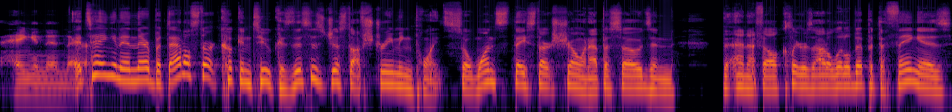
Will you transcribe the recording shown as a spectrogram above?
hanging in there. it's hanging in there, but that'll start cooking too because this is just off streaming points. So once they start showing episodes and the NFL clears out a little bit, but the thing is,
